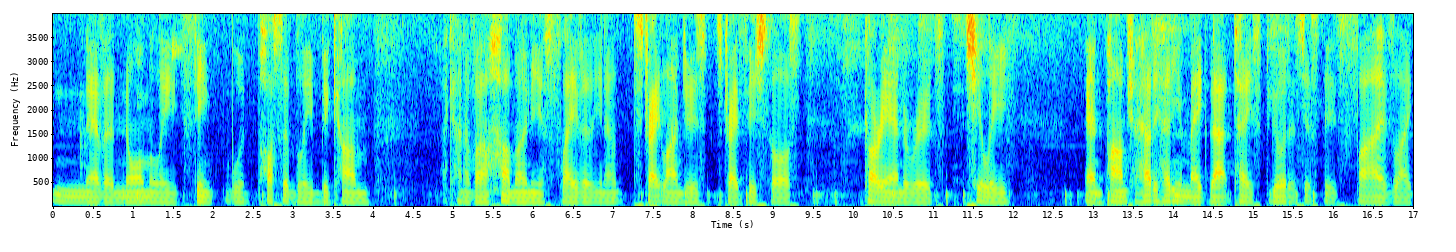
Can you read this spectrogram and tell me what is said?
never normally think would possibly become a kind of a harmonious flavor, you know, straight lime juice, straight fish sauce, coriander roots, chili, and palm. How do how do you make that taste good? It's just these five like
